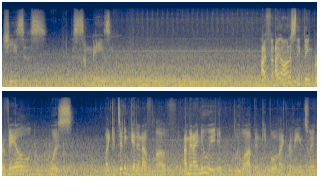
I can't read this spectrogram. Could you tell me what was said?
Jesus. This is amazing. I, I honestly think REVEIL was like it didn't get enough love. I mean, I knew it, it blew up and people were like really into it,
